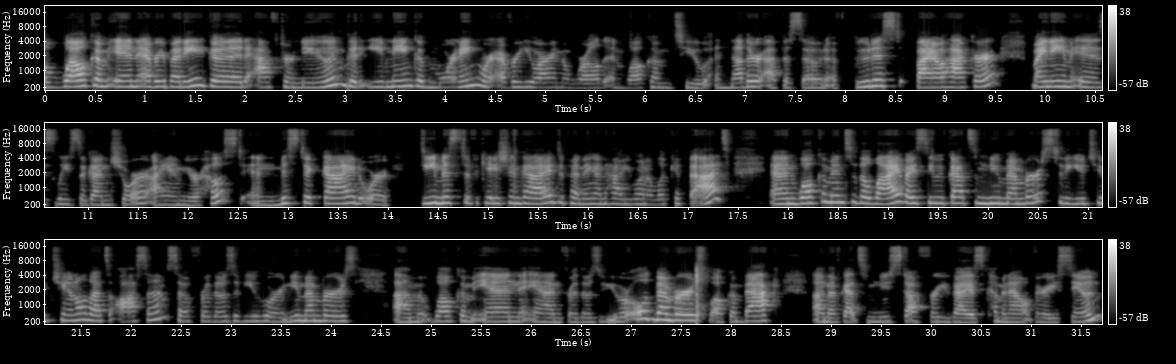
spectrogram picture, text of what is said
Well, welcome in, everybody. Good afternoon, good evening, good morning, wherever you are in the world, and welcome to another episode of Buddhist Biohacker. My name is Lisa Gunshore. I am your host and mystic guide or demystification guide, depending on how you want to look at that. And welcome into the live. I see we've got some new members to the YouTube channel. That's awesome. So, for those of you who are new members, um, welcome in. And for those of you who are old members, welcome back. Um, I've got some new stuff for you guys coming out very soon.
